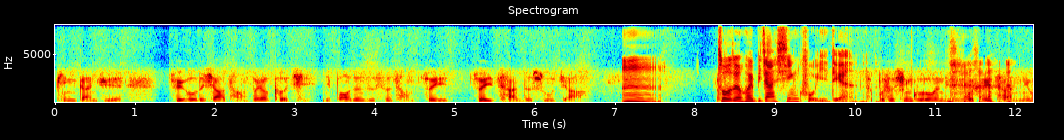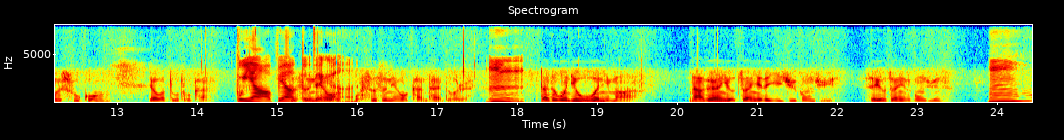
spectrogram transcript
凭感觉，最后的下场不要客气，你保证是市场最最惨的输家。嗯，做的会比较辛苦一点。这不是辛苦的问题，你会赔惨，你会输光。要不要赌赌看？不要不要四赌这十年我个。我四十年我看太多人，嗯但是问题我问你嘛，哪个人有专业的依据工具？谁有专业的工具呢？嗯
